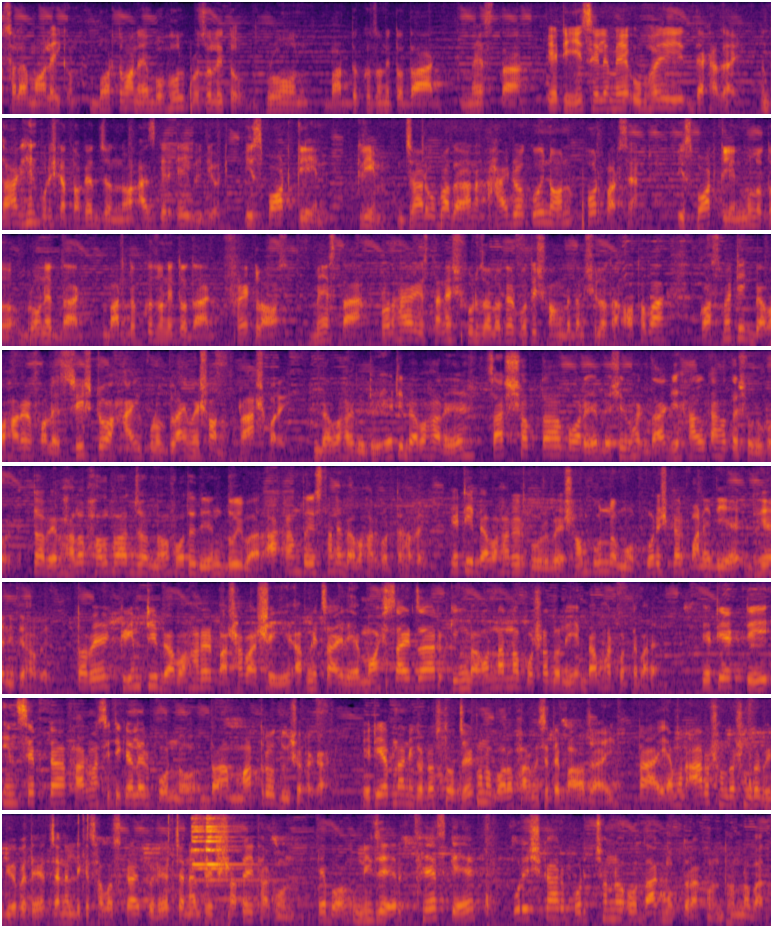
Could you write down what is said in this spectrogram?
আসসালামু আলাইকুম। বর্তমানে বহুল প্রচলিত ব্রণ, বার্ধক্যজনিত দাগ, মেস্তা, এটি ছেলে মেয়ে উভয়ই দেখা যায়। দাগহীন পরিষ্কার ত্বকের জন্য আজকের এই ভিডিওটি। স্পট ক্লিন ক্রিম, যার উপাদান hydroquinone four percent. Spot clean মূলত ব্রণের দাগ, বার্ধক্যজনিত দাগ ফ্রেক লস, মেস্তা প্রধায়ের স্থানে সূর্যালোকের প্রতি সংবেদনশীলতা অথবা কসমেটিক ব্যবহারের ফলে সৃষ্ট হাইপ্রোগ্লাইমেশন হ্রাস করে। ব্যবহার বিধি, এটি ব্যবহারে চার সপ্তাহ পরে বেশিরভাগ দাগই হালকা হতে শুরু করবে। তবে ভালো ফল পাওয়ার জন্য প্রতিদিন দুইবার আক্রান্ত স্থানে ব্যবহার করতে হবে। এটি ব্যবহারের পূর্বে সম্পূর্ণ মুখ পরিষ্কার পানি দিয়ে ধুয়ে নিতে হবে। তবে ক্রিমটি ব্যবহারের পাশাপাশি আপনি চাইলে ময়শ্চারাইজার কিংবা অন্যান্য প্রসাধনী ব্যবহার করতে পারেন। এটি একটি ইনসেপ্টা ফার্মাসিউটিক্যালের পণ্য, দাম মাত্র দুইশো টাকা। এটি আপনার নিকটস্থ যে কোনো বড় ফার্মেসিতে পাওয়া যায়। তাই এমন আরও সুন্দর সুন্দর ভিডিও পেতে চ্যানেলটিকে সাবস্ক্রাইব করে চ্যানেলটির সাথেই থাকুন এবং নিজের ফেসকে পরিষ্কার, পরিচ্ছন্ন ও দাগমুক্ত রাখুন। ধন্যবাদ।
